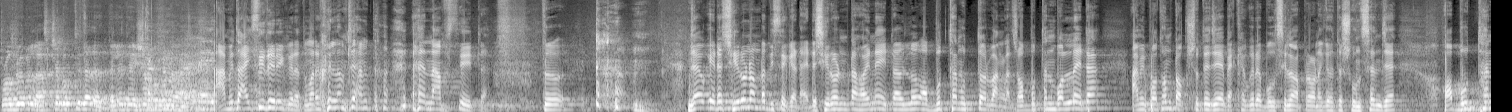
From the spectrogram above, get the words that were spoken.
প্রোগ্রামে লাস্টে বক্তৃতা দেন তাহলে তো এই সম্ভাবনা আমি তো আইসি দেরি করে তোমার কইলাম যে আমি তো নামছি এটা। তো যাই হোক এটা শিরোনামটা দিছে কেটা এটা শিরোনামটা হয় না, এটা হলো অভ্যুত্থান উত্তর বাংলাদেশ। অভ্যুত্থান বললে এটা আমি প্রথম টকশোতে যে ব্যাখ্যা করে বলছিলাম, আপনারা অনেকে হয়তো শুনছেন যে অভ্যুত্থান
